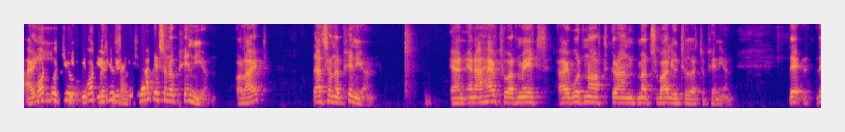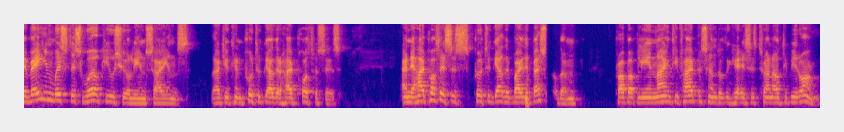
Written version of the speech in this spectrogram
I, what would you What you, would you, you think? That is an opinion. All right, that's an opinion, and and I have to admit I would not grant much value to that opinion. The the way in which this works usually in science that you can put together hypotheses, and the hypothesis put together by the best of them probably in 95% of the cases turn out to be wrong.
